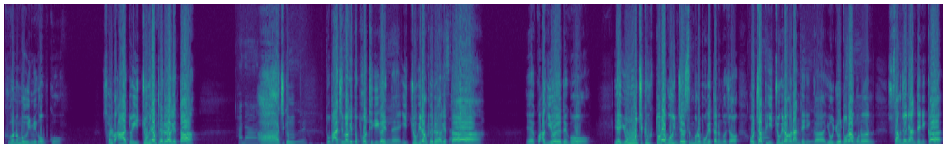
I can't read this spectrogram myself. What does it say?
그거는 뭐 의미가 없고. 설마 아, 또 이쪽이랑 패를 하겠다? 하나, 아, 지금 둘, 또 마지막에 또 버티기가 있네. 이쪽이랑 패를 하겠다. 예, 꽉 이어야 되고. 예, 요 지금 흑도라고 이제 승부를 보겠다는 거죠. 어차피 이쪽이랑은 안 되니까. 요 요도라고는 수상전이 안 되니까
